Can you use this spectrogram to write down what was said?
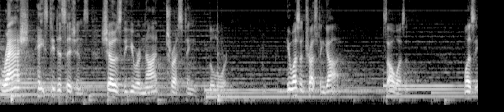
rash, hasty decisions shows that you are not trusting the Lord. He wasn't trusting God. Saul wasn't. Was he?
